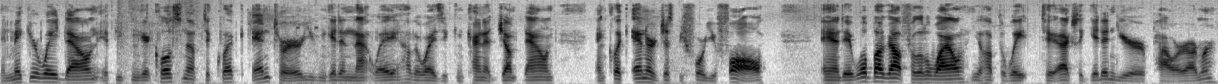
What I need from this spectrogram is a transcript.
and make your way down. If you can get close enough to click enter, you can get in that way. Otherwise, you can kind of jump down and click enter just before you fall. And it will bug out for a little while. You'll have to wait to actually get into your power armor.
